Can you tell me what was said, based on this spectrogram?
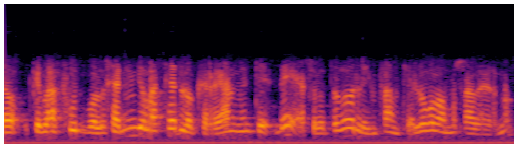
o que va a fútbol, o sea, el niño va a hacer lo que realmente vea, sobre todo en la infancia, luego vamos a ver, ¿no?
